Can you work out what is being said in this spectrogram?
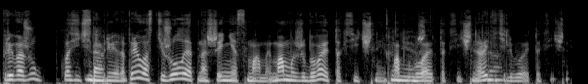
привожу классический Да. пример. Например, у вас тяжелые отношения с мамой. Мамы же бывают токсичные, папы Конечно. бывают токсичные, Да. родители бывают токсичные.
